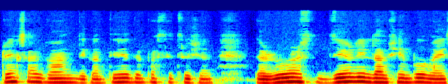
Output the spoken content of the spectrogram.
drinks are gone, they continue their prostitution. The rulers dearly love shameful ways.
